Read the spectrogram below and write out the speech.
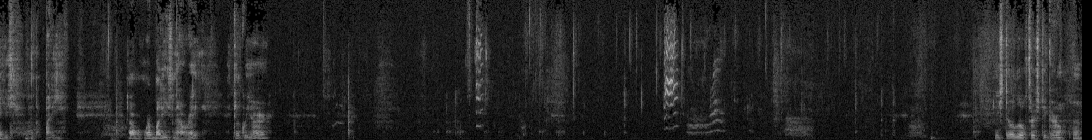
Hey, buddy. Uh, we're buddies now, right? I think we are. You still a little thirsty, girl, huh?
